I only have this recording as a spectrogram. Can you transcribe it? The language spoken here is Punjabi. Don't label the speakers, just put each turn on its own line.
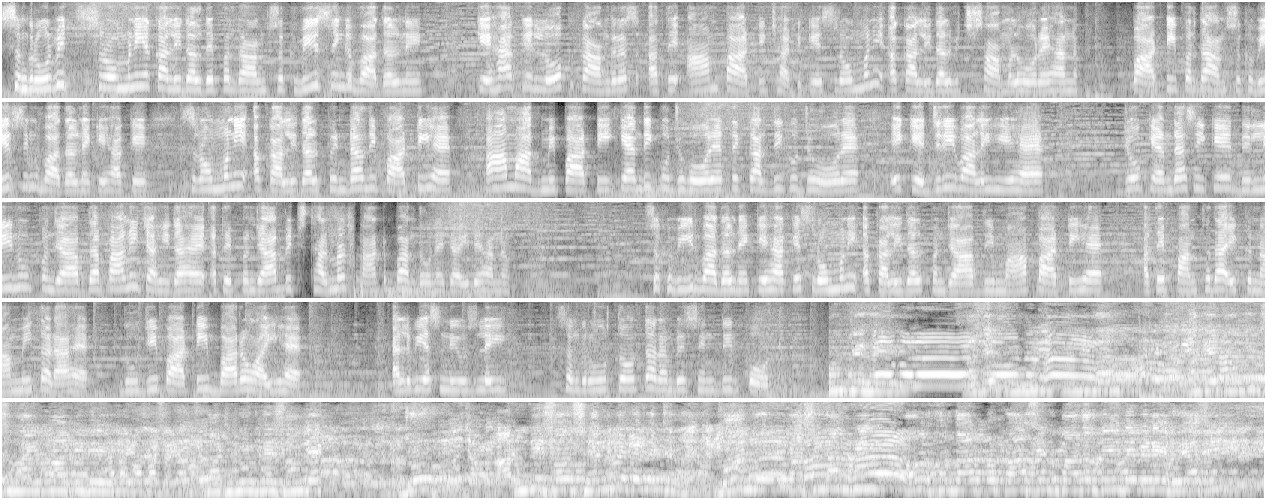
ਸੰਗਰੂਰ ਵਿੱਚ ਸ਼੍ਰੋਮਣੀ ਅਕਾਲੀ ਦਲ ਦੇ ਪ੍ਰਧਾਨ ਸੁਖਵੀਰ ਸਿੰਘ ਬਾਦਲ ਨੇ ਕਿਹਾ ਕਿ ਲੋਕ ਕਾਂਗਰਸ ਅਤੇ ਆਮ ਪਾਰਟੀ ਛੱਡ ਕੇ ਸ਼੍ਰੋਮਣੀ ਅਕਾਲੀ ਦਲ ਵਿੱਚ ਸ਼ਾਮਲ ਹੋ ਰਹੇ ਹਨ। ਪਾਰਟੀ ਪ੍ਰਧਾਨ ਸੁਖਵੀਰ ਸਿੰਘ ਬਾਦਲ ਨੇ ਕਿਹਾ ਕਿ ਸ਼੍ਰੋਮਣੀ ਅਕਾਲੀ ਦਲ ਪਿੰਡਾਂ ਦੀ ਪਾਰਟੀ ਹੈ, ਆਮ ਆਦਮੀ ਪਾਰਟੀ ਕਹਿੰਦੀ ਕੁਝ ਹੋਰ ਹੈ ਤੇ ਕਰਦੀ ਕੁਝ ਹੋਰ ਹੈ, ਇਹ ਕੇਜਰੀਵਾਲ ਹੀ ਹੈ। ਜੋ ਕਹਿੰਦਾ ਸੀ ਕਿ ਦਿੱਲੀ ਨੂੰ ਪੰਜਾਬ ਦਾ ਪਾਣੀ ਚਾਹੀਦਾ ਹੈ ਅਤੇ ਪੰਜਾਬ ਵਿੱਚ ਥਰਮਲ ਪਲਾਂਟ ਬੰਦ ਹੋਣੇ ਚਾਹੀਦੇ ਹਨ। ਸੁਖਵੀਰ ਬਾਦਲ ਨੇ ਕਿਹਾ ਕਿ ਸ਼੍ਰੋਮਣੀ ਅਕਾਲੀ ਦਲ ਪੰਜਾਬ ਦੀ ਮਾਂ ਪਾਰਟੀ ਹੈ ਅਤੇ ਪੰਥ ਦਾ ਇੱਕ ਨਾਮੀ ਧੜਾ ਹੈ। ਦੂਜੀ ਪਾਰਟੀ ਬਾਹਰੋਂ ਆਈ ਹੈ। ਐਲਬੀਐਸ ਨਿਊਜ਼ ਲਈ ਸੰਗਰੂਰ ਤੋਂ ਧਰਮਵੀਰ ਸਿੰਘ ਦੀ ਰਿਪੋਰਟ।
ਪਹੁੰਚੇ ਹੋਏ ਸਾਡੇ ਸ਼੍ਰੋਮਣੀ ਅਕਾਲੀ ਦਲ ਦੇ ਦੇ ਸਾਹਮਣੇ ਜੋ 1996 ਦੇ ਵਿੱਚ ਮਾਨਯੋਗ ਕਾਸ਼ੀਰਾਮ ਜੀ ਔਰ ਸਰਦਾਰ ਪ੍ਰਕਾਸ਼ ਸਿੰਘ ਬਾਦਲ ਜੀ ਦੇ ਵੇਲੇ ਹੋਇਆ ਸੀ,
